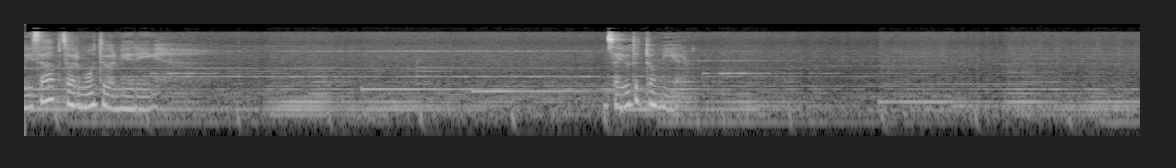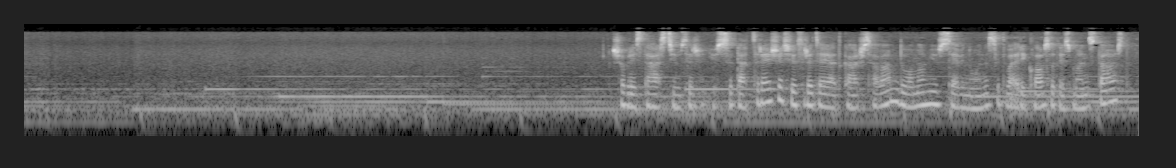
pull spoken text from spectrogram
To izelpu caur muti var mierīgi. Sajūtat to mieru. Šobrīd stāsts jums ir, jūs esat atcerējušies, jūs redzējāt, kā ar savām domām jūs sevi nonesat, vai arī klausoties manu stāstu,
